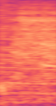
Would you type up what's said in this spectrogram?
you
